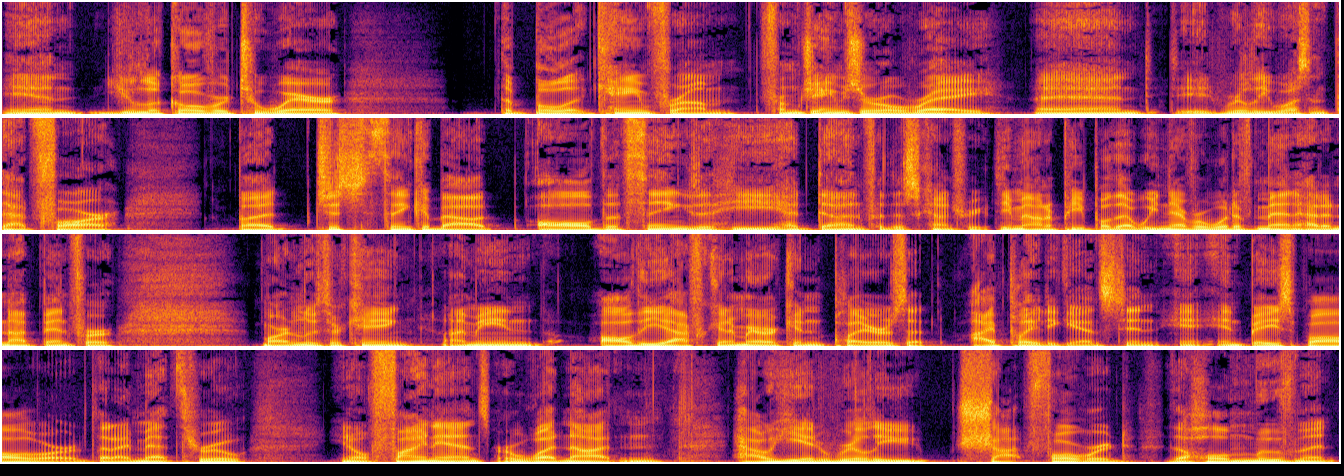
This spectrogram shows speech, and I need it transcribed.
And you look over to where the bullet came from, from James Earl Ray, and it really wasn't that far. But just think about all the things that he had done for this country, the amount of people that we never would have met had it not been for Martin Luther King. I mean, all the African American players that I played against in, in, in baseball or that I met through you know finance or whatnot, and how he had really shot forward the whole movement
